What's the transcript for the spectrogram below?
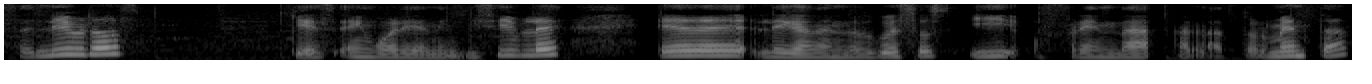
estos libros, que es En Guardián Invisible, eh, Le ganan los huesos y Ofrenda a la tormenta.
